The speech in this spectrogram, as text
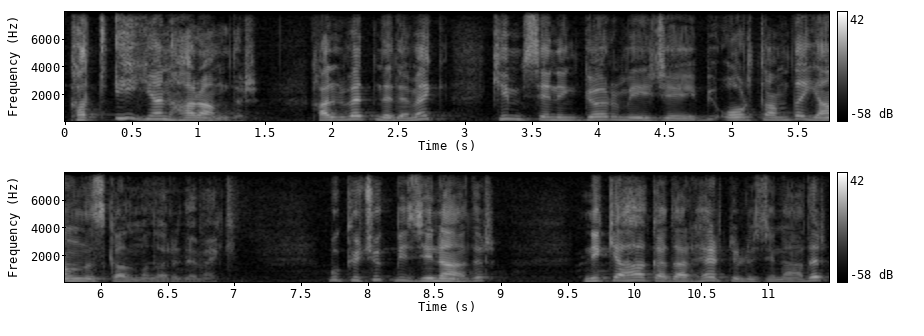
katiyen haramdır. Halvet ne demek? Kimsenin görmeyeceği bir ortamda yalnız kalmaları demek. Bu küçük bir zinadır. Nikaha kadar her türlü zinadır.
